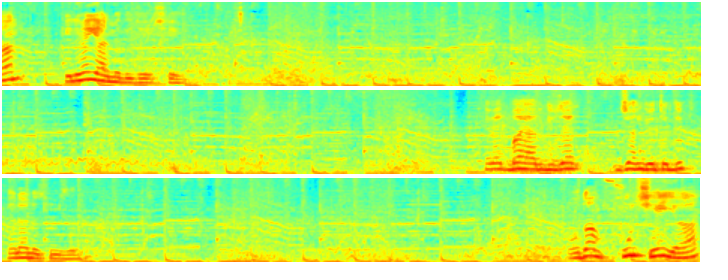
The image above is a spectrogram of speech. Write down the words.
Lan elime gelmedi şey. Evet bayağı bir güzel can götürdük. Helal olsun bize. de. Adam full şey ya.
